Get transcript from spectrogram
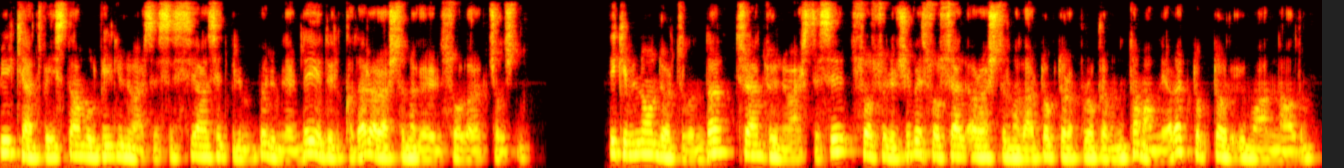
Bilkent ve İstanbul Bilgi Üniversitesi Siyaset Bilimi bölümlerinde 7 yıl kadar araştırma görevlisi olarak çalıştım. 2014 yılında Trento Üniversitesi Sosyoloji ve Sosyal Araştırmalar Doktora programını tamamlayarak doktor ünvanını aldım.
